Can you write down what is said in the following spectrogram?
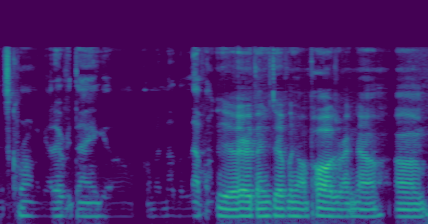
It's Corona. Got everything uh, on another level. Yeah, everything's definitely on pause right now. Um,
